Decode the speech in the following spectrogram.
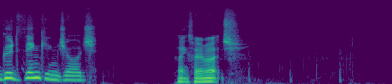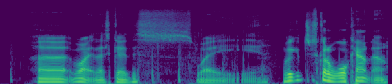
Good thinking, George. Thanks very much. Uh, right, let's go this way. We just got to walk out now.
